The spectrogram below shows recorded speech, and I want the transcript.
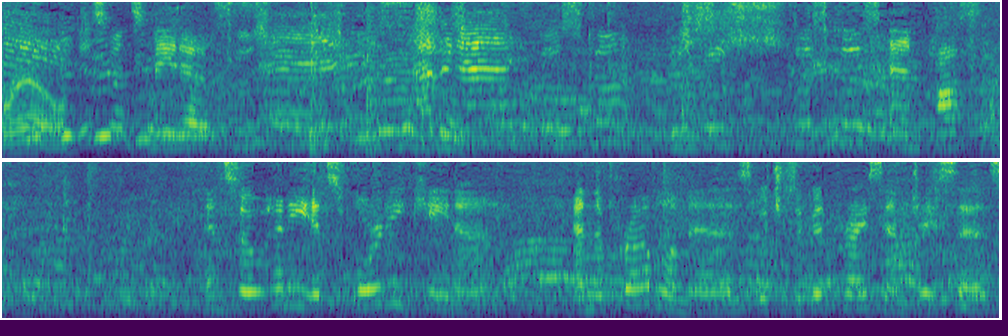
Around. This one's made out of cuscus, cuscus, cuscus and possum. And so, honey, it's 40 kina, and the problem is, which is a good price, MJ says,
